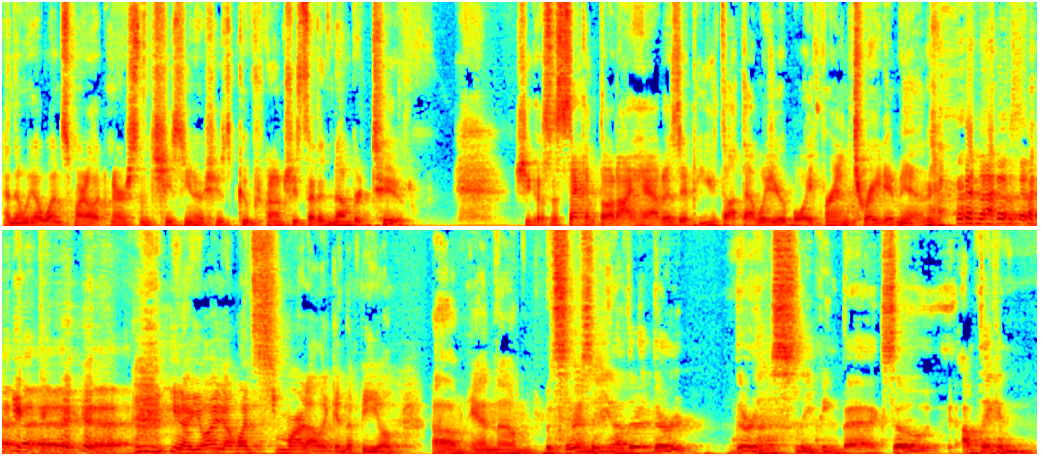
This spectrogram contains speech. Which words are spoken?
And then we got one smart aleck nurse and she's, you know, she's goofed around. She said, and number two, she goes, the second thought I have is if you thought that was your boyfriend, trade him in. you know, you only got one smart aleck in the field. Um, and, um, But seriously, you know, they're they're they're in a sleeping bag. So I'm thinking,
